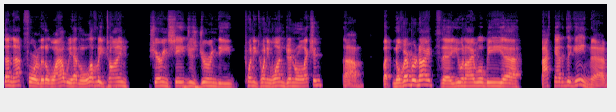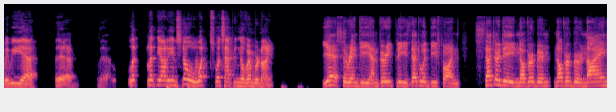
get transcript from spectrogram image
done that for a little while. We had a lovely time sharing stages during the 2021 general election. Um, but November 9th, uh, you and I will be uh, back at it again. Uh, maybe uh, uh, let let the audience know what's what's happening November 9th. Yes, Randy, I'm very pleased. That will be fun. Saturday, November November 9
